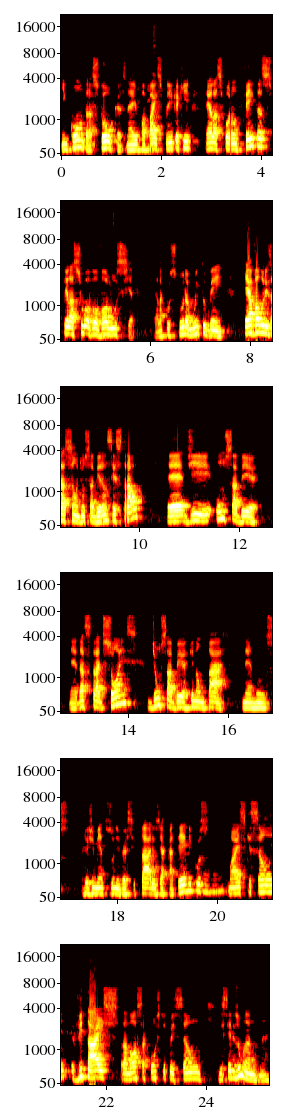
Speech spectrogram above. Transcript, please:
encontra as toucas, né, e o papai explica que elas foram feitas pela sua vovó Lúcia. Ela costura muito bem. É a valorização de um saber ancestral, é, de um saber né, das tradições, de um saber que não está né, nos regimentos universitários e acadêmicos, uhum. mas que são vitais para a nossa constituição de seres humanos, né?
